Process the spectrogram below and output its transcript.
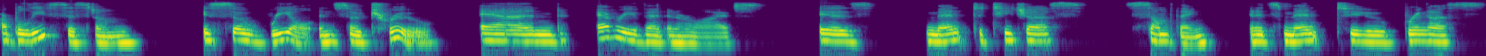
our belief system is so real and so true. And every event in our lives is meant to teach us something, and it's meant to bring us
